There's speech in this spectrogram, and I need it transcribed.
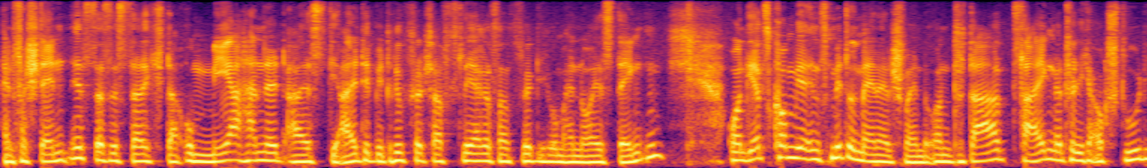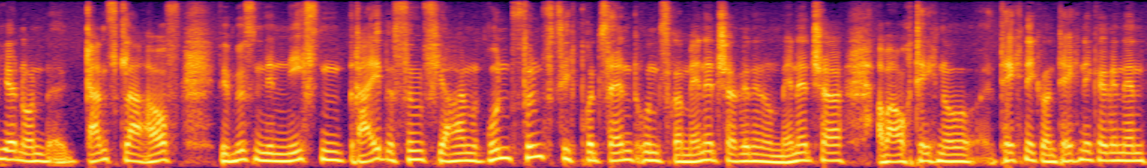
ein Verständnis, dass es sich da um mehr handelt als die alte Betriebswirtschaftslehre, sonst wirklich um ein neues Denken. Und jetzt kommen wir ins Mittelmanagement und da zeigen natürlich auch Studien und äh, ganz klar auf, wir müssen in nächsten drei bis fünf Jahren rund 50 Prozent unserer Managerinnen und Manager, aber auch Techno, Techniker und Technikerinnen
